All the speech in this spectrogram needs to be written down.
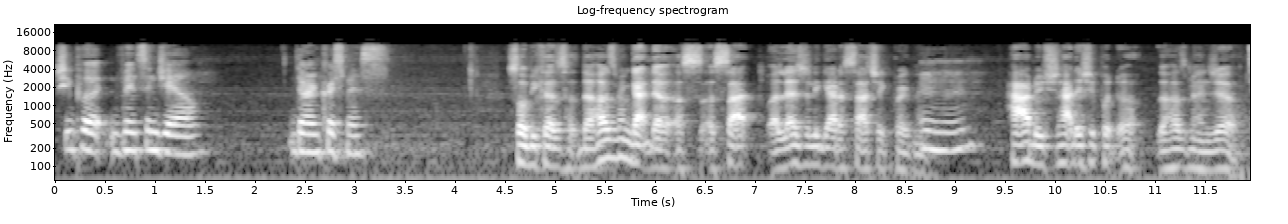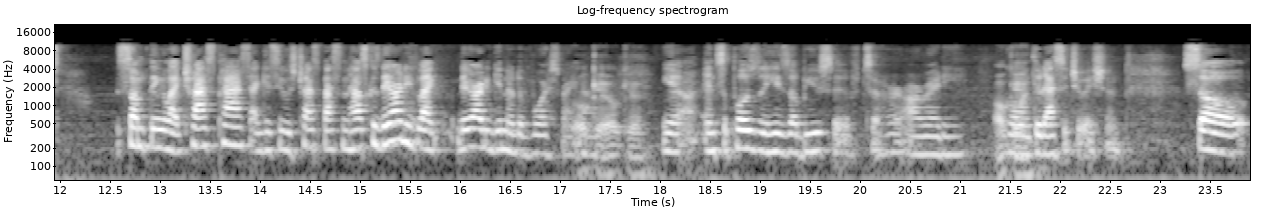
She put Vince in jail during Christmas. So because the husband got the a, a, allegedly got a side chick pregnant, hmm how did she, how did she put the the husband in jail? Something like trespass. I guess he was trespassing the house because they already like they're already getting a divorce right now. Okay, okay, Yeah, and supposedly he's abusive to her already, okay. going through that situation. So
